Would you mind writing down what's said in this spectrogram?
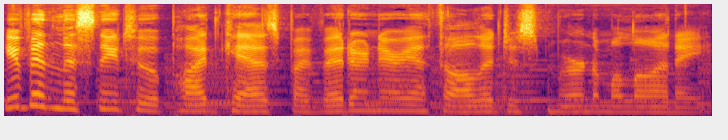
You've been listening to a podcast by veterinary ethologist Myrna Milani.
